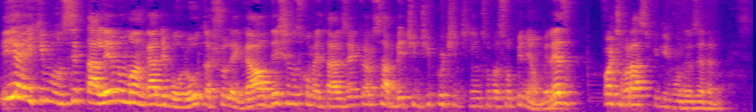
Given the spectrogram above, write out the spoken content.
E aí que você tá lendo o mangá de Boruto, achou legal? Deixa nos comentários aí eu quero saber tintim por tintim sobre a sua opinião, beleza? Forte abraço, fiquem com Deus e até mais.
